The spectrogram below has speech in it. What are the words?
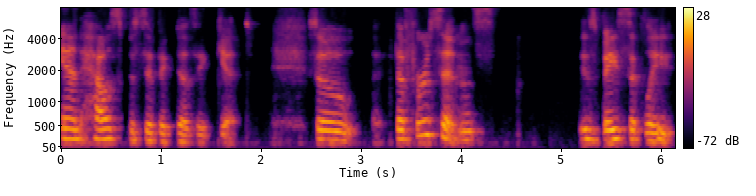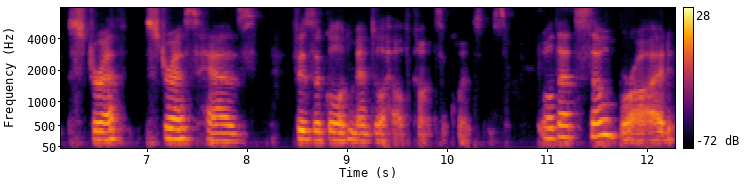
and how specific does it get? So, the first sentence is basically stress, stress has physical and mental health consequences. Well, that's so broad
